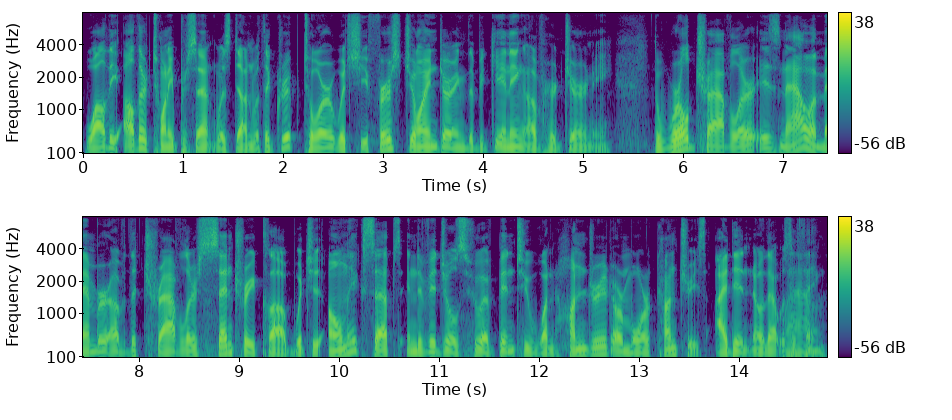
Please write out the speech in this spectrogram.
while the other 20% was done with a group tour, which she first joined during the beginning of her journey. The World Traveler is now a member of the Traveler Century Club, which only accepts individuals who have been to 100 or more countries. I didn't know that was a Wow. thing.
